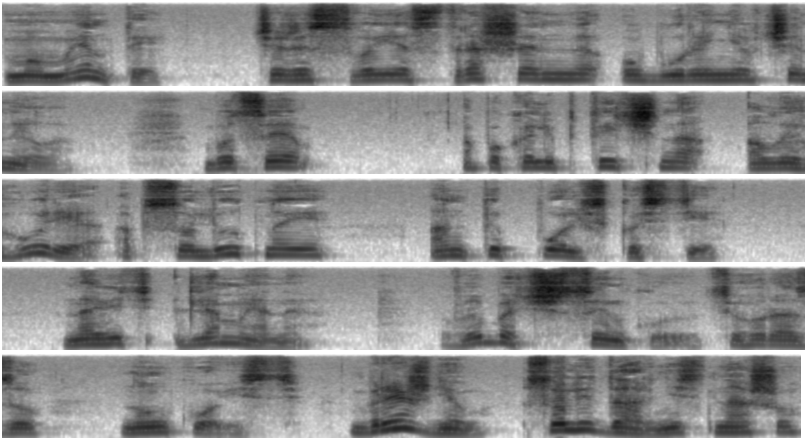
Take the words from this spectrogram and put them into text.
моменти через своє страшенне обурення вчинила, бо це апокаліптична алегорія абсолютної антипольськості, навіть для мене. Вибач, синку, цього разу науковість. Брежнєв солідарність нашу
